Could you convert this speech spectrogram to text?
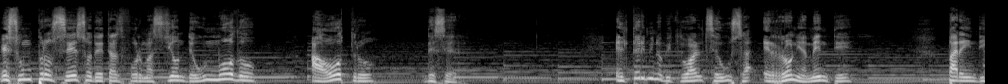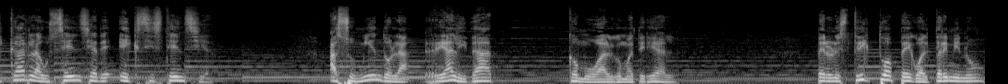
Es un proceso de transformación de un modo a otro de ser. El término virtual se usa erróneamente para indicar la ausencia de existencia, asumiendo la realidad como algo material. Pero en estricto apego al término,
